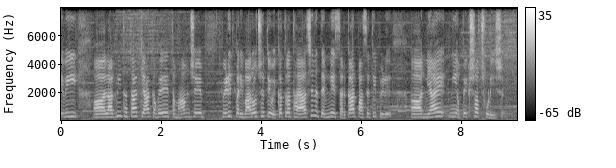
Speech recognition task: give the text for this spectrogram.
તેવી લાગણી થતાં ક્યાંક હવે તમામ જે પીડિત પરિવારો છે, તેઓ એકત્ર થયા છે અને તેમને સરકાર પાસેથી પીડિત ન્યાયની અપેક્ષા છોડી છે.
